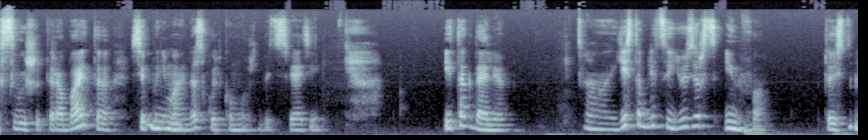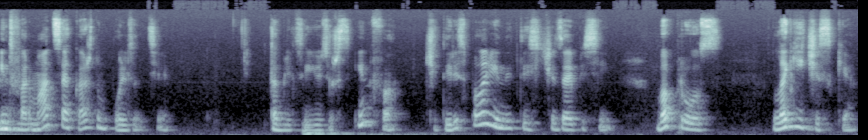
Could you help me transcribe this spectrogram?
свыше терабайта все mm-hmm. понимают, да, сколько может быть связей. И так далее. А, есть таблица users info, то есть mm-hmm. информация о каждом пользователе. Таблица users info 4,5 тысячи записей. Вопрос. Логически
